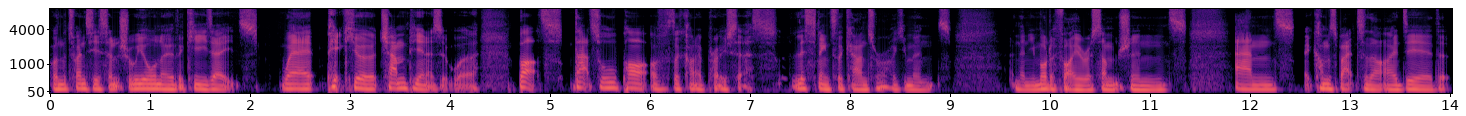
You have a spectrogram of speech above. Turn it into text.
Or in the 20th century, we all know the key dates where pick your champion, as it were. But that's all part of the kind of process, listening to the counter arguments. And then you modify your assumptions. And it comes back to that idea that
